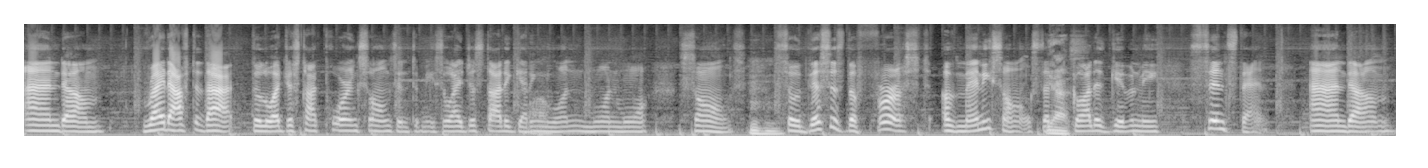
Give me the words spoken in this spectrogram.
And um right after that the lord just started pouring songs into me. So i just started getting more one more and more songs. So this is the first of many songs that Yes. god has given me since then. And um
